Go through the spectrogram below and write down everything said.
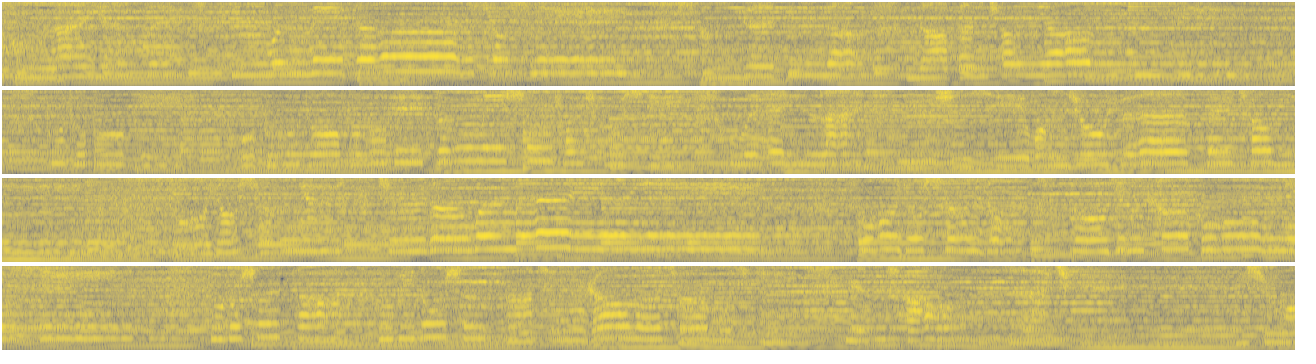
后来也会听闻你的消息，像约定的那般张扬自意，不多不必，我不多不必等你盛装出席。未来越是希望，就越会着迷。所有相遇值得完美演绎，所有相拥都应刻骨铭心。不动声色，不必动声色，惊扰了这默契。人潮来去，你是我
